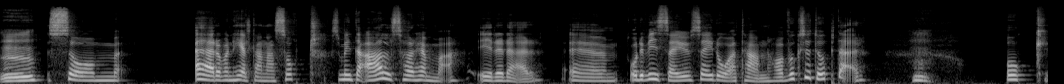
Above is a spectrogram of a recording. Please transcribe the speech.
Mm, som är av en helt annan sort, som inte alls hör hemma i det där. Ehm, och det visar ju sig då att han har vuxit upp där. Och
